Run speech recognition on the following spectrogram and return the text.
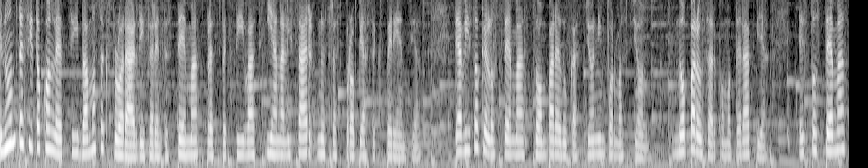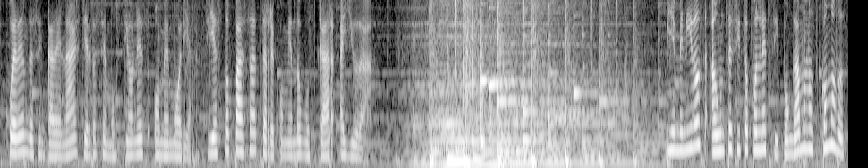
En un tecito con Letzi vamos a explorar diferentes temas, perspectivas y analizar nuestras propias experiencias. Te aviso que los temas son para educación e información, no para usar como terapia. Estos temas pueden desencadenar ciertas emociones o memoria. Si esto pasa, te recomiendo buscar ayuda. Bienvenidos a un tecito con Letzi. Pongámonos cómodos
